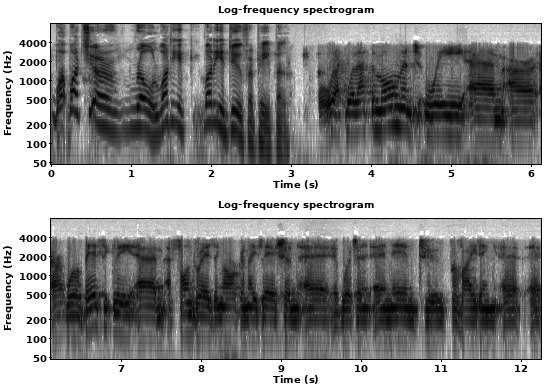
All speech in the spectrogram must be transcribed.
what, what's your role? What do you what do you do for people? Well, at the moment, we um, are, are we're basically um, a fundraising organisation uh, with an, an aim to providing a, a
